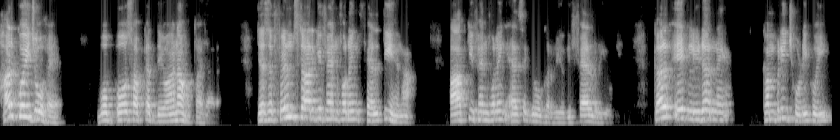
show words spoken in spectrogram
हर कोई जो है, वो बॉस आपका दीवाना होता जा रहा है। जैसे फ़िल्म स्टार की फ़ैन फॉलोइंग फैलती है ना, आपकी फ़ैन फॉलोइंग ऐसे ग्रो कर रही होगी, फैल रही होगी। कल एक लीडर ने कंपनी छोड़ी कोई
